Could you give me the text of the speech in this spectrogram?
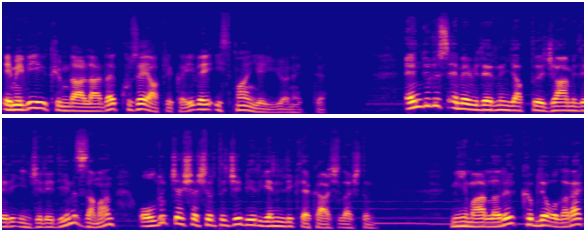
Emevi hükümdarlar da Kuzey Afrika'yı ve İspanya'yı yönetti. Endülüs Emevilerinin yaptığı camileri incelediğimiz zaman oldukça şaşırtıcı bir yenilikle karşılaştım. Mimarları kıble olarak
